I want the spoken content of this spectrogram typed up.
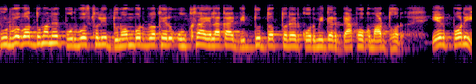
পূর্ব বর্ধমানের পূর্বস্থলীর দু নম্বর ব্লকের উখরা এলাকায় বিদ্যুৎ দপ্তরের কর্মীদের ব্যাপক মারধর। এরপরই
